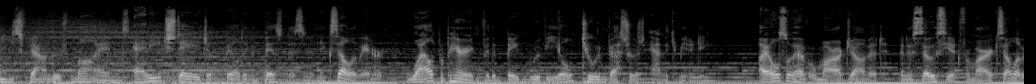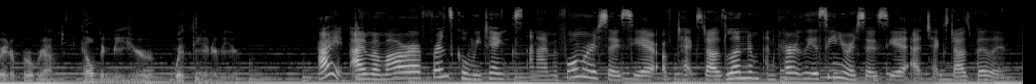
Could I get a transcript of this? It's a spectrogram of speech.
these founders' minds at each stage of building a business in an accelerator while preparing for the big reveal to investors and the community. I also have Umara Javid, an associate from our accelerator program, helping me here with the interview. Hi, I'm Amara, friends call me Tinks, and I'm a former associate of Techstars London and currently a senior associate at Techstars Berlin.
